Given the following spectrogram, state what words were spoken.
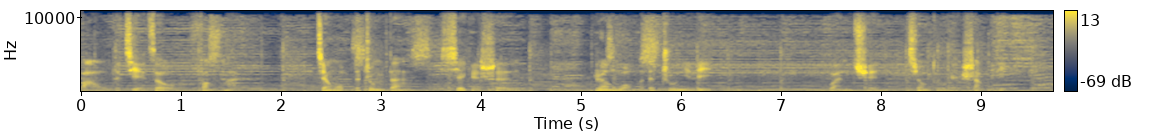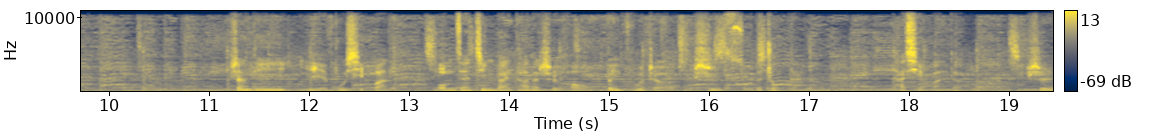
把我们的节奏放慢，将我们的重担卸给神，让我们的注意力完全交托给上帝。上帝也不喜欢我们在敬拜他的时候背负着世俗的重担，他喜欢的是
